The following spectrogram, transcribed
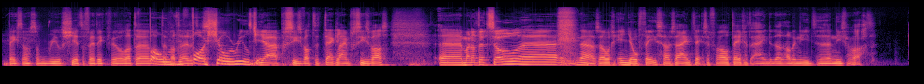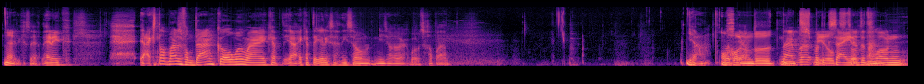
based on some real shit of weet ik veel. Wat, eh, wat, wat, eh, for show real shit. ja, precies. Wat de tagline precies was. Maar dat het zo, nou, zo in your face zou zijn, te- vooral tegen het einde, dat had ik niet, niet verwacht. Nee. Gezegd. En ik, ja, ik snap waar ze vandaan komen, maar ik heb, ja, ik heb er eerlijk gezegd niet zo, niet zo heel erg boodschap aan. Ja, of gewoon ja. omdat het Nou, niet wat, speelt. wat ik zei, dat het gewoon...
